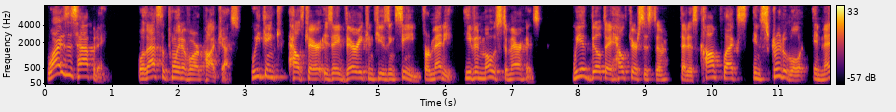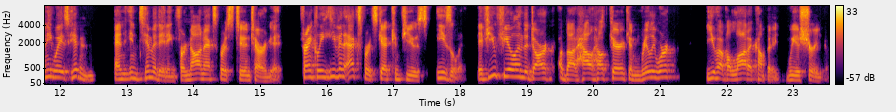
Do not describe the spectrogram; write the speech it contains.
Why is this happening? Well, that's the point of our podcast. We think healthcare is a very confusing scene for many, even most Americans. We have built a healthcare system that is complex, inscrutable, in many ways hidden, and intimidating for non experts to interrogate. Frankly, even experts get confused easily. If you feel in the dark about how healthcare can really work, you have a lot of company, we assure you.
